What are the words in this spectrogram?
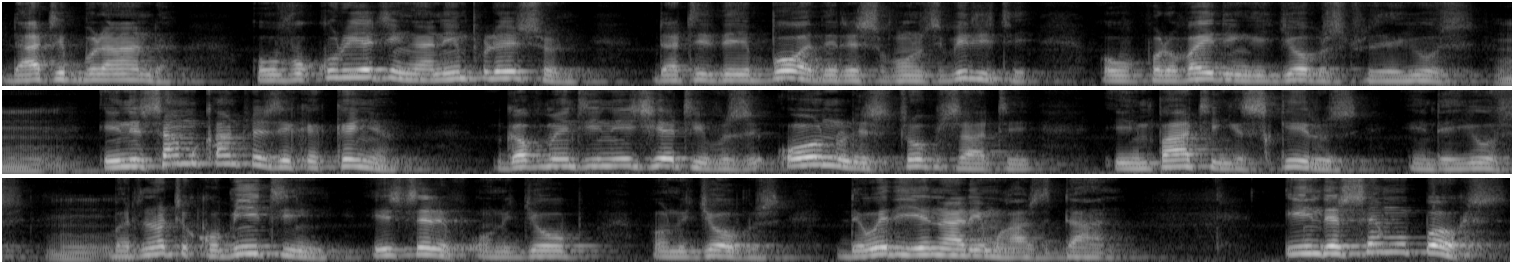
that blunder of creating an impression that they bore the responsibility of providing jobs to the youth. In some countries like Kenya, government initiatives only stops at imparting skills in the youth, but not committing itself on job on jobs the way the NRM has done. In the same box,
